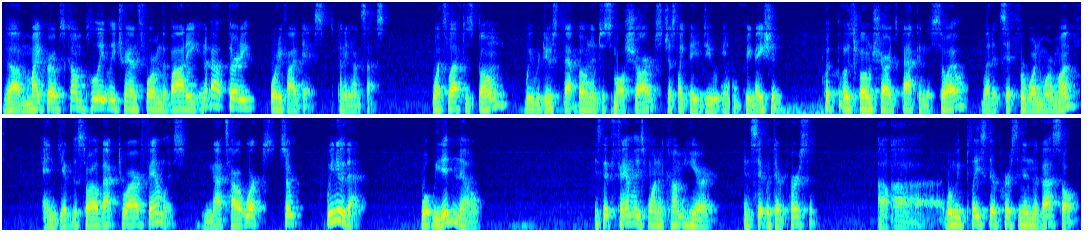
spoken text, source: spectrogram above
The microbes completely transform the body in about 30, 45 days, depending on size. What's left is bone. We reduce that bone into small shards, just like they do in cremation. Put those bone shards back in the soil, let it sit for one more month, and give the soil back to our families. And that's how it works. So we knew that. What we didn't know is that families want to come here and sit with their person. Uh, when we place their person in the vessel,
